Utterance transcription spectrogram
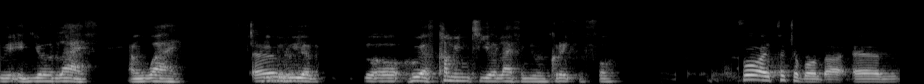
in your life and why? people who Um, you have who have come into your life and you are grateful for. before I touch upon that, um,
